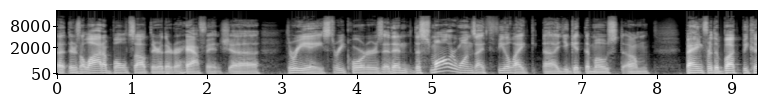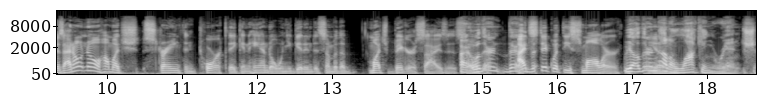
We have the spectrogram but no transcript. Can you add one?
Uh, there's a lot of bolts out there that are half inch. Uh, three eighths, three quarters, and then the smaller ones. I feel like uh, you get the most um, bang for the buck because I don't know how much strength and torque they can handle when you get into some of the much bigger sizes. Right, So well, they're, they're, I'd they're- stick with these smaller. Yeah, they're not know. a locking wrench,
